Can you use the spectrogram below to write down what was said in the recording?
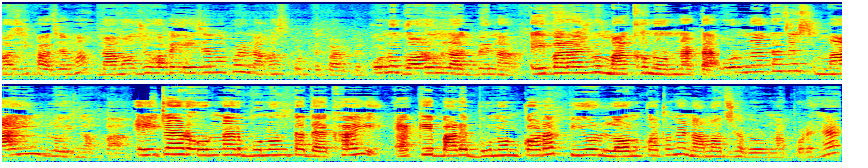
নামাজি পাজামা, নামাজও হবে, এই জামা পরে নামাজ পড়তে পারবে। কোনো গরম লাগবে না। এইবার আসব মাখন ওড়নাটা। ওড়নাটা জাস্ট মাইন্ড ব্লোয়িং আপা। এইটার ওড়নার বুননটা দেখাই। একেবারে বুনন করা পিওর লন কটনে নামাজ হবে ওড়না পরে হ্যাঁ?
